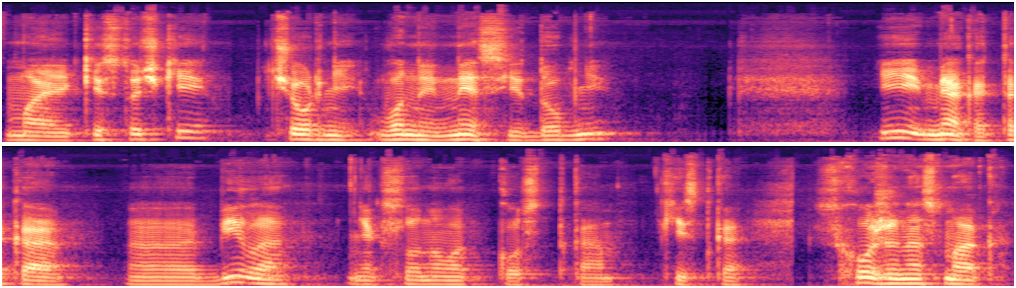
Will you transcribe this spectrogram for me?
має кісточки чорні, вони не з'їдобні. І м'якоть така е, біла, як слонова костка, кістка. Схоже на смак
